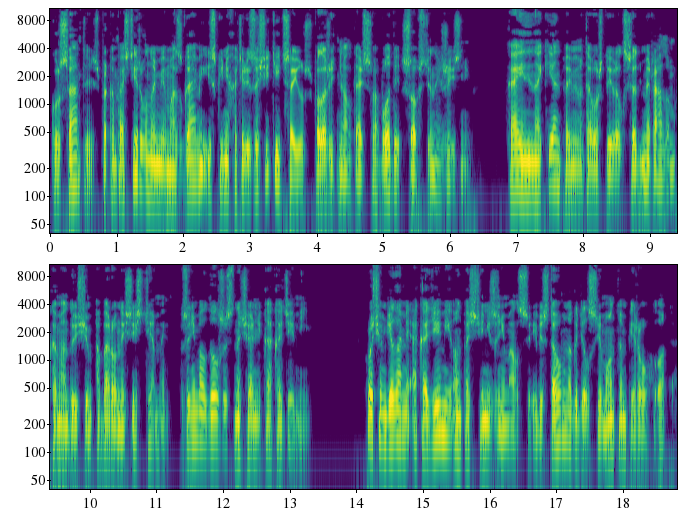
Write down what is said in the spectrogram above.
Курсанты с прокомпостированными мозгами искренне хотели защитить Союз, положить на алтарь свободы собственной жизни. Каин Иннокен, помимо того, что являлся адмиралом, командующим оборонной системой, занимал должность начальника Академии. Впрочем, делами Академии он почти не занимался, и без того много дел с ремонтом Первого флота.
